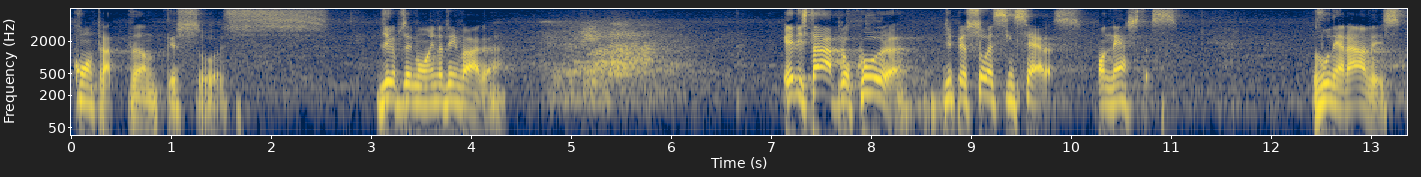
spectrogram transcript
contratando pessoas. Diga para o seu irmão: ainda tem vaga. Ele está à procura de pessoas sinceras, honestas, vulneráveis,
